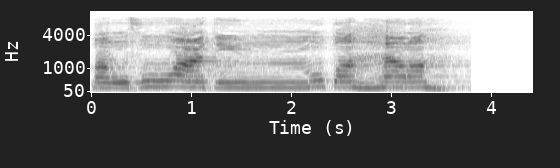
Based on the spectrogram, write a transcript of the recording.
مَّرْفُوعَةٍ مُّطَهَّرَةٍ.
